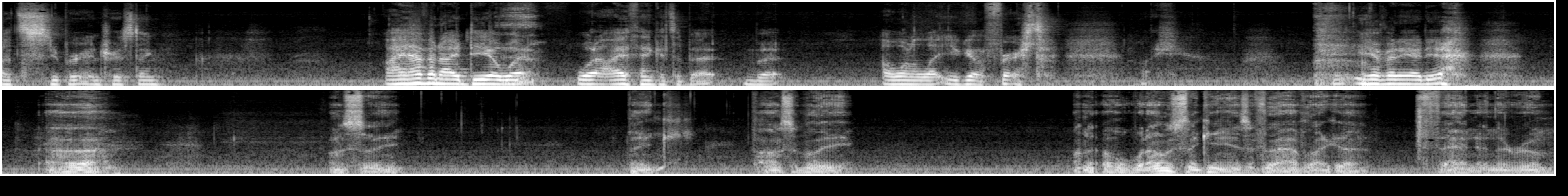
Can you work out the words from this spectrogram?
That's super interesting. I have an idea what what I think it's about, but I want to let you go first. like, you have any idea? Uh, honestly, think possibly. I know, what I was thinking is if they have like a fan in their room,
